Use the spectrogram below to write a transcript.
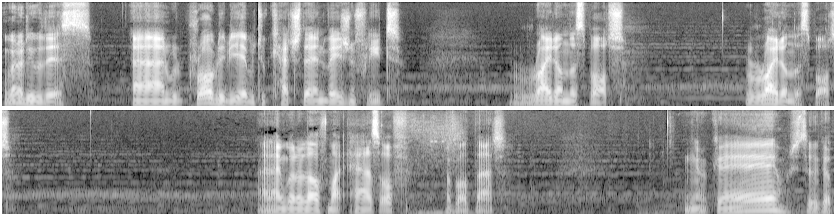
We're gonna do this. And we'll probably be able to catch their invasion fleet right on the spot. Right on the spot. And I'm gonna laugh my ass off about that. Okay, we still got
